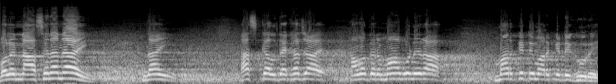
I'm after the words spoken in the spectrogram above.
বলেন না, আছে না নাই? নাই। আজকাল দেখা যায় আমাদের মা বোনেরা মার্কেটে মার্কেটে ঘুরে।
